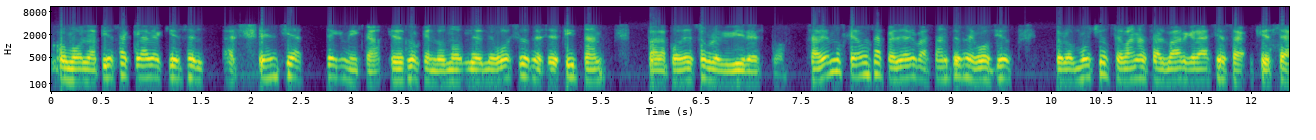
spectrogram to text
como la pieza clave aquí es la asistencia técnica, que es lo que los, negocios necesitan para poder sobrevivir esto. Sabemos que vamos a perder bastantes negocios, pero muchos se van a salvar gracias a que se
